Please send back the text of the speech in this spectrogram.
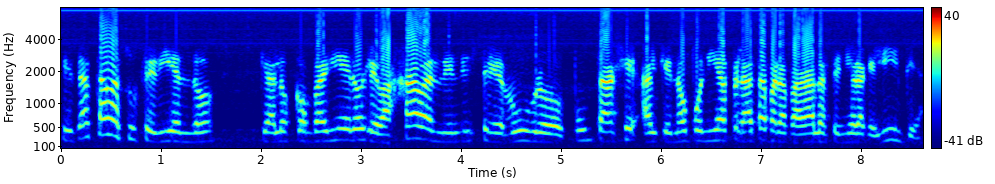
Que ya estaba sucediendo que a los compañeros le bajaban en ese rubro puntaje al que no ponía plata para pagar a la señora que limpia.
